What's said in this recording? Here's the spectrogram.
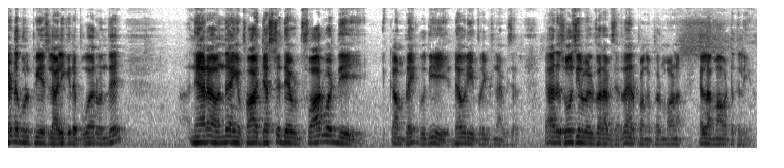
ஏடபுள் பிஎஸ்சில் அளிக்கிற புகார் வந்து நேராக வந்து அவங்க ஃபா just they would forward the complaint to the dowry provision officer யார் சோசியல் வெல்ஃபேர் ஆஃபீஸர் தான் இருப்பாங்க பெரும்பாலும் எல்லா மாவட்டத்துலேயும்.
